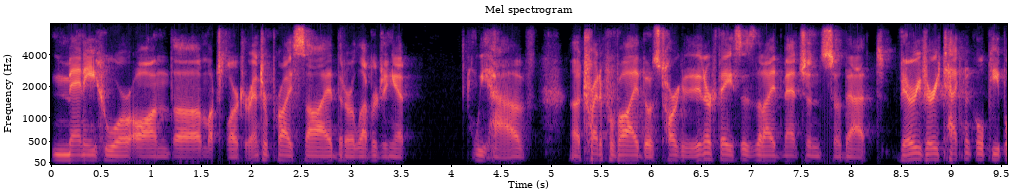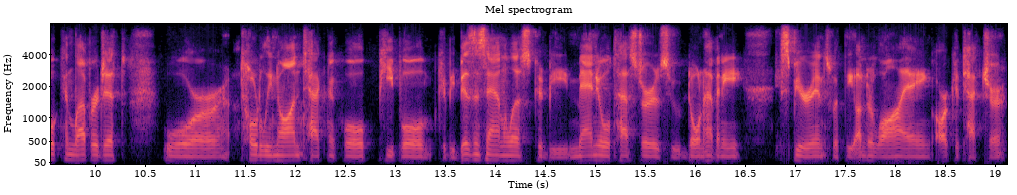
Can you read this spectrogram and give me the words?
many who are on the much larger enterprise side that are leveraging it we have uh, try to provide those targeted interfaces that I'd mentioned so that very, very technical people can leverage it, or totally non technical people could be business analysts, could be manual testers who don't have any experience with the underlying architecture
